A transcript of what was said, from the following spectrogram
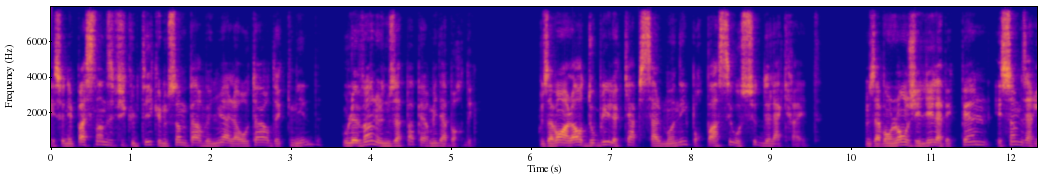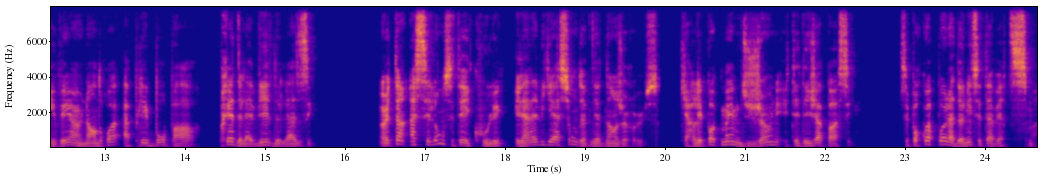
et ce n'est pas sans difficulté que nous sommes parvenus à la hauteur de Cnide, où le vent ne nous a pas permis d'aborder. Nous avons alors doublé le cap Salmoné pour passer au sud de la Crète. Nous avons longé l'île avec peine et sommes arrivés à un endroit appelé Beauport, près de la ville de Lazé. Un temps assez long s'était écoulé et la navigation devenait dangereuse, car l'époque même du jeûne était déjà passée. C'est pourquoi Paul a donné cet avertissement.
